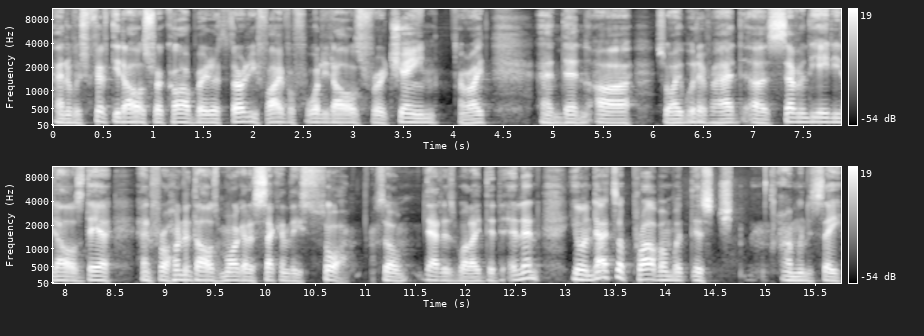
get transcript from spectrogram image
and it was fifty dollars for a carburetor, thirty-five or forty dollars for a chain. All right, and then uh, so I would have had uh, 70 80 dollars there, and for hundred dollars more, I got a secondary saw. So that is what I did, and then you know, and that's a problem with this. I'm going to say,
